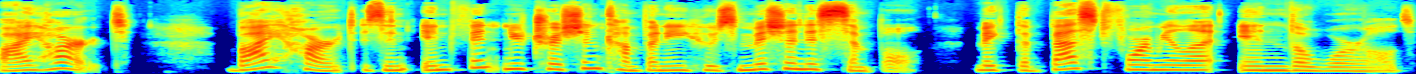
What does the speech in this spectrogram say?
ByHeart. By Heart is an infant nutrition company whose mission is simple make the best formula in the world.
